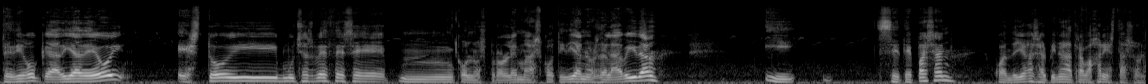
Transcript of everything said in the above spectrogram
Te digo que a día de hoy estoy muchas veces eh, mm, con los problemas cotidianos de la vida y se te pasan cuando llegas al final a trabajar y estás solo.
